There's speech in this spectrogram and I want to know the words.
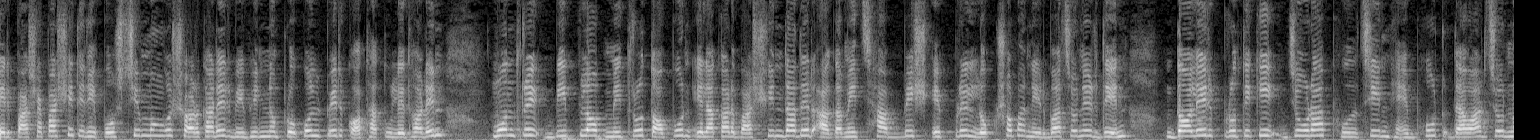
এর পাশাপাশি তিনি পশ্চিমবঙ্গ সরকারের বিভিন্ন প্রকল্পের কথা তুলে ধরেন। মন্ত্রী বিপ্লব মিত্র তপন এলাকার বাসিন্দাদের আগামী ২৬ এপ্রিল লোকসভা নির্বাচনের দিন দলের প্রতীকী জোড়া ফুল চিহ্নে ভোট দেওয়ার জন্য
